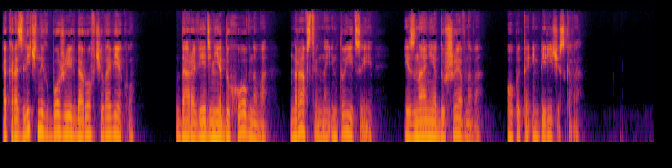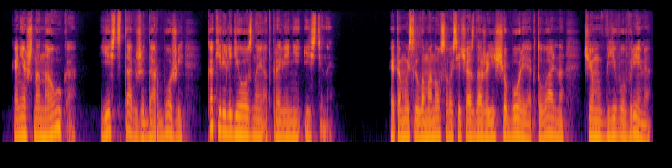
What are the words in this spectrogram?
как различных божиих даров человеку, дара ведения духовного, нравственной интуиции и знания душевного, опыта эмпирического. Конечно, наука есть также дар Божий, как и религиозное откровение истины. Эта мысль Ломоносова сейчас даже еще более актуальна, чем в его время,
